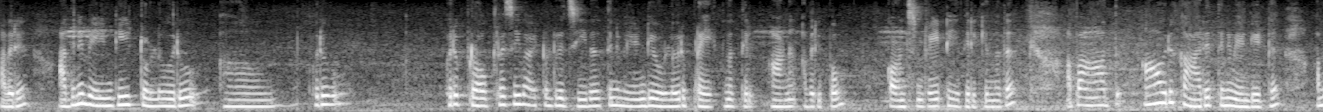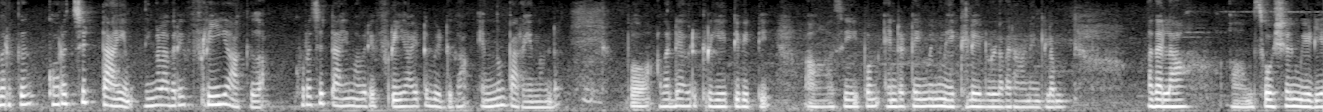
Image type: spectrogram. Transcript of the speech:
അവർ അതിന് വേണ്ടിയിട്ടുള്ള ഒരു ഒരു ഒരു പ്രോഗ്രസീവായിട്ടുള്ളൊരു ജീവിതത്തിന് വേണ്ടിയുള്ള ഒരു പ്രയത്നത്തിൽ ആണ് അവരിപ്പം കോൺസെൻട്രേറ്റ് ചെയ്തിരിക്കുന്നത്. അപ്പോൾ അത് ആ ഒരു കാര്യത്തിന് വേണ്ടിയിട്ട് അവർക്ക് കുറച്ച് ടൈം നിങ്ങൾ അവരെ ഫ്രീ ആക്കുക കുറച്ച് ടൈം അവരെ ഫ്രീ ആയിട്ട് വിടുക എന്നും പറയുന്നുണ്ട്. അപ്പോൾ അവരുടെ ആ ഒരു ക്രിയേറ്റിവിറ്റി സി ഇപ്പം എന്റർടൈൻമെന്റ് മേഖലയിലുള്ളവരാണെങ്കിലും അതല്ല സോഷ്യൽ മീഡിയ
